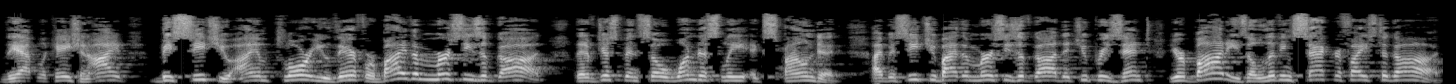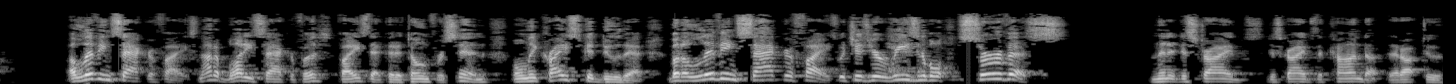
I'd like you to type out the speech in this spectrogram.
the application, I beseech you, I implore you, therefore, by the mercies of God that have just been so wondrously expounded, I beseech you by the mercies of God that you present your bodies a living sacrifice to God. A living sacrifice, not a bloody sacrifice that could atone for sin. Only Christ could do that. But a living sacrifice, which is your reasonable service. And then it describes, describes the conduct that ought to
